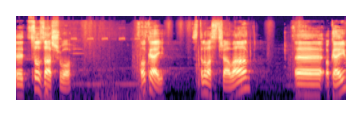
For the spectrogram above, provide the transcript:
e, co zaszło. Okej. Stalowa strzała. E, Okej.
